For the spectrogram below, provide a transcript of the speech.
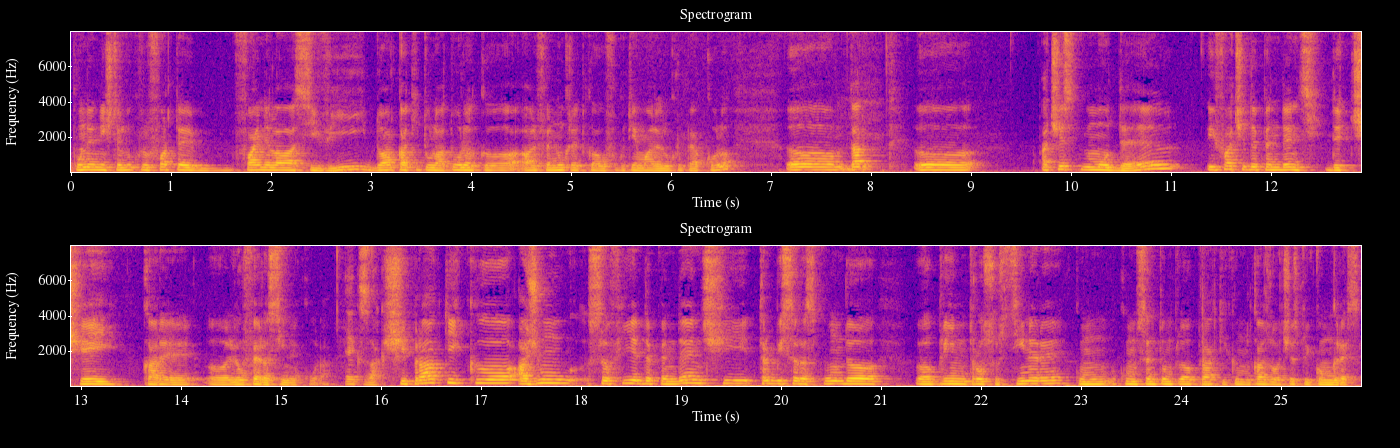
pune niște lucruri foarte faine la CV, doar ca titulatură, că altfel nu cred că au făcut ei mare lucru pe acolo. Uh, dar uh, acest model îi face dependenți de cei care uh, le oferă sinecura. Exact. Și practic uh, ajung să fie dependenți și trebuie să răspundă uh, Uh, printr-o susținere, cum, cum se întâmplă practic în cazul acestui congres.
